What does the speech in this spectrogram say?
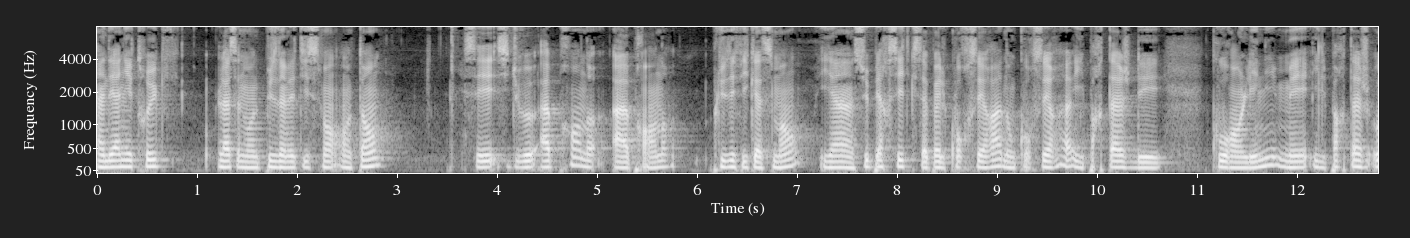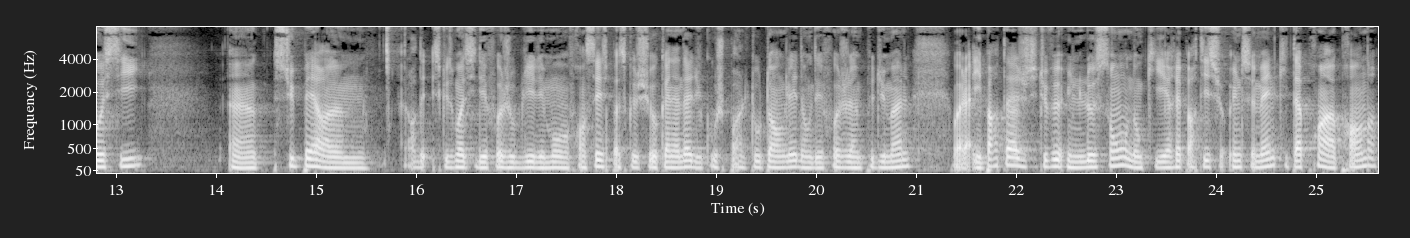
un dernier truc, là ça demande plus d'investissement en temps, c'est si tu veux apprendre à apprendre plus efficacement, il y a un super site qui s'appelle Coursera. Donc Coursera, il partage des cours en ligne, mais il partage aussi un super... Euh, alors excuse-moi si des fois j'oublie les mots en français, c'est parce que je suis au Canada, du coup je parle tout anglais, donc des fois j'ai un peu du mal. Voilà, il partage si tu veux une leçon donc qui est répartie sur une semaine, qui t'apprend à apprendre.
